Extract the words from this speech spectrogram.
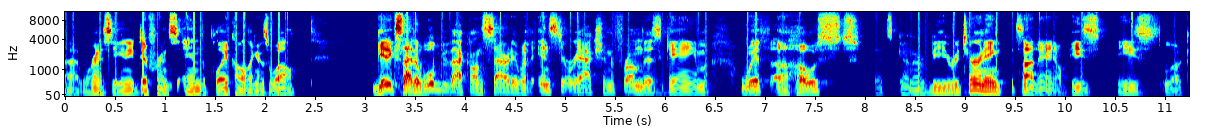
uh, we're going to see any difference in the play calling as well. Get excited. We'll be back on Saturday with instant reaction from this game with a host that's going to be returning. It's not Daniel. He's he's look,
